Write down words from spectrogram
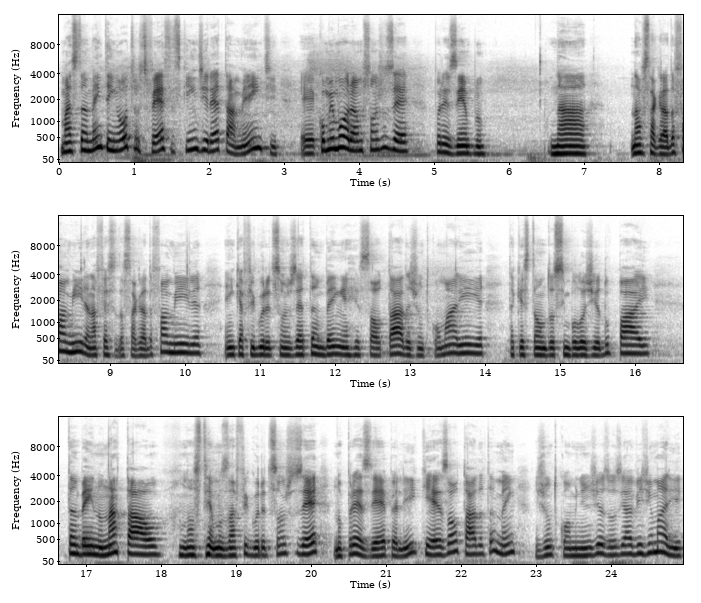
Mas também tem outras festas que indiretamente é, comemoramos São José. Por exemplo, na na Sagrada Família, na festa da Sagrada Família, em que a figura de São José também é ressaltada junto com Maria, da questão da simbologia do Pai. Também no Natal, nós temos a figura de São José no presépio ali, que é exaltada também, junto com o menino Jesus e a Virgem Maria.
